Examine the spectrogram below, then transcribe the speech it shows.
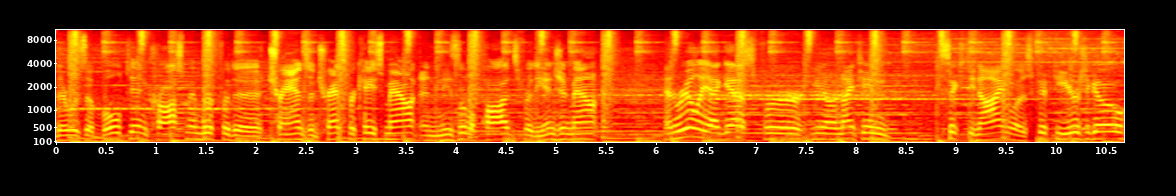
There was a bolt-in cross member for the trans and transfer case mount and these little pods for the engine mount. And really, I guess for, you know, 1969 was 50 years ago,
